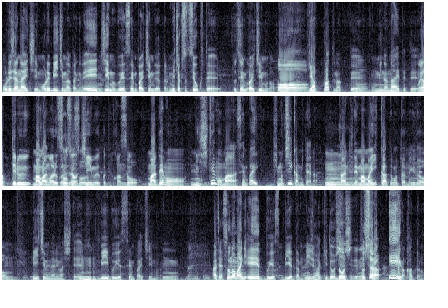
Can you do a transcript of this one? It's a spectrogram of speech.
俺じゃないチーム俺 B チームだったんだけど、A チーム VS 先輩チームでやったらめちゃくちゃ強くて先輩チームが。ああやっぱってなって、うん。もうみんな慣れてて、まあやってるとまあまあこもあるからなチそうそうそう。ームそう。まあでもにしてもまあ先輩気持ちいいかみたいなうん。うん感じで、まあまあいいかと思ったんだけど、うんうん B チームになりましてうん。BVS 先輩チーム。うん。あ違うその前に AVSB やったの。28期同士。同士でね。そしたら A が勝ったの。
